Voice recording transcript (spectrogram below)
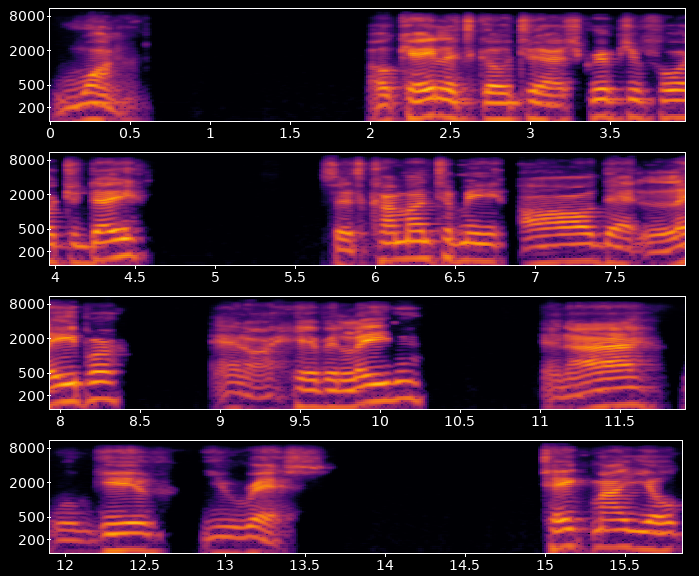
one. Okay, let's go to our scripture for today. It says, Come unto me, all that labor and are heavy laden, and I will give you rest. Take my yoke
